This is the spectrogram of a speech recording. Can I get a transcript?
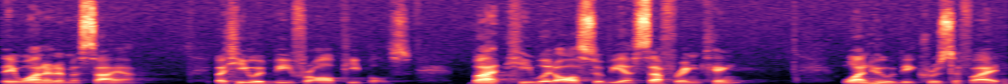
they wanted a Messiah, but he would be for all peoples. But he would also be a suffering king one who would be crucified,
